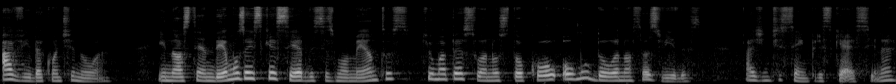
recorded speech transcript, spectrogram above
a vida continua. E nós tendemos a esquecer desses momentos que uma pessoa nos tocou ou mudou as nossas vidas. A gente sempre esquece, né?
